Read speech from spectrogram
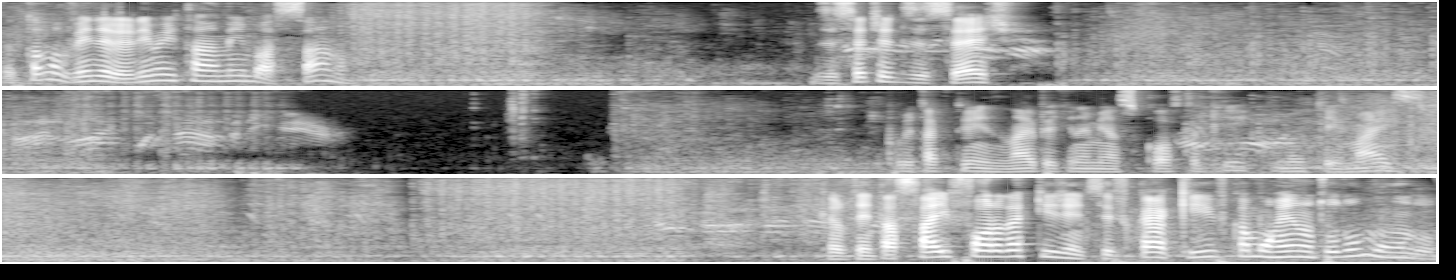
Eu tava vendo ele ali, mas ele tava meio embaçado. 17 a 17. Aproveitar que tem um sniper aqui nas minhas costas aqui. Não tem mais. Quero tentar sair fora daqui, gente. Se ficar aqui, fica morrendo todo mundo.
